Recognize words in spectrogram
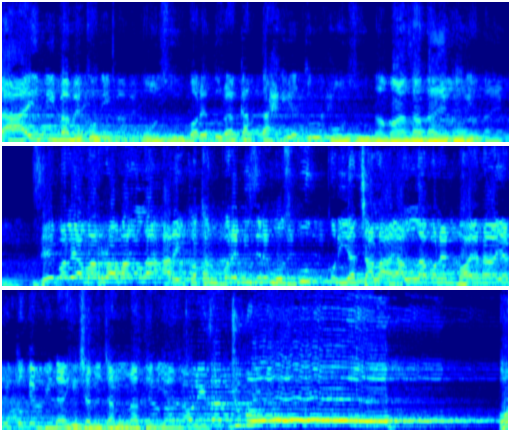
দায়নি ভাবে করি। অজুর পরে দুরাকাত তাহিয়াতুল ওযু নামাজ আদায় করি। যে বলে আমার রব আল্লাহ, আর এই কথার উপরে নিজের মজবুত করিয়া চালায়। আল্লাহ বলেন, ভয় নাই, আমি তোকে বিনা হিসাবে জান্নাতে নিয়ে যাব। কলিজার যুবক, ও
